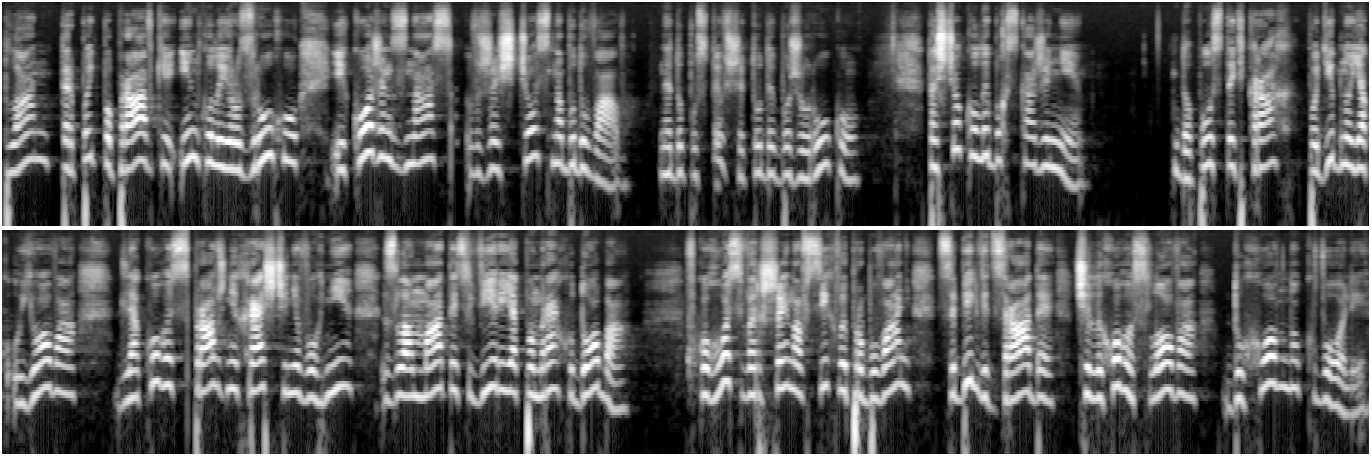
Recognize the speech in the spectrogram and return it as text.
план терпить поправки, інколи й розруху, і кожен з нас вже щось набудував, не допустивши туди Божу руку. Та що, коли Бог скаже ні? Допустить крах, подібно як у Йова, для когось справжнє хрещення вогні зламатись в вірі, як помре худоба. В когось вершина всіх випробувань це біль від зради чи лихого слова, духовно кволі.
